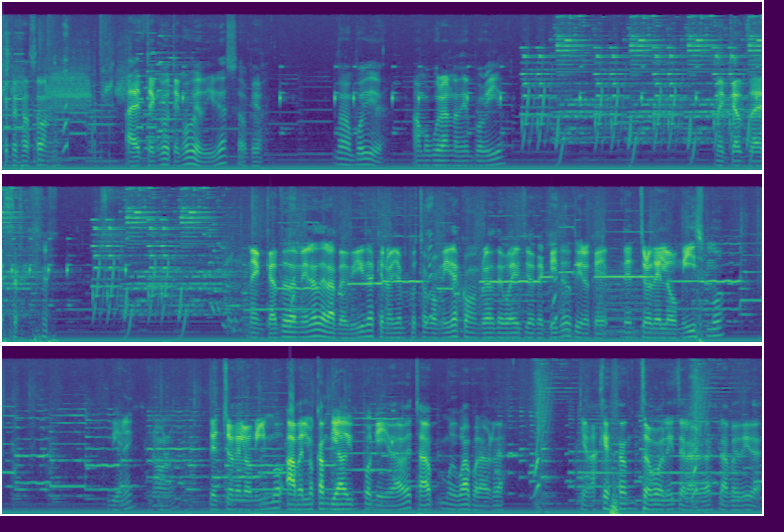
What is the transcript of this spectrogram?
qué pesados son, ¿no? A ver, ¿tengo, ¿tengo bebidas o qué? Bueno, pues Vamos a curarnos de un poquillo. Me encanta esto. Me encanta también lo de las bebidas, que no hayan puesto comidas como en Breath of the Wild y de Kingdom, sino que dentro de lo mismo... ¿Vienen? No, no. Dentro de lo mismo, haberlo cambiado un poquillo, ¿sabes? Está muy guapo, la verdad. Y además que son todo bonitas, la verdad, las bebidas.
